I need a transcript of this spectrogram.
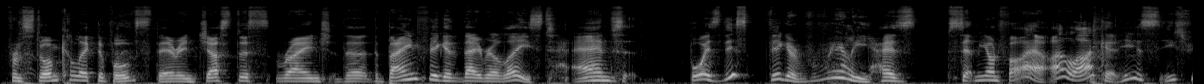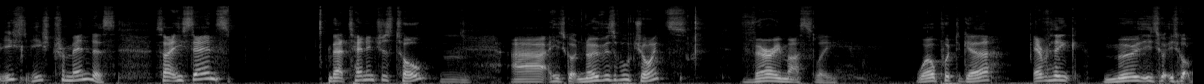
from Storm Collectibles their Injustice range, the, the Bane figure that they released. And boys, this figure really has set me on fire. I like it. He's he's he's, he's tremendous. So he stands about ten inches tall. Uh, he's got no visible joints. Very muscly. Well put together. Everything moves. He's got he's got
